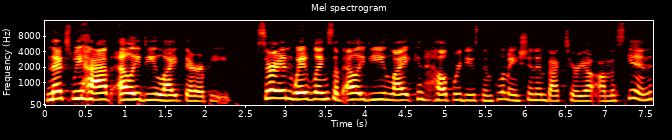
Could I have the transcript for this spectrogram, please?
Next, we have LED light therapy. Certain wavelengths of LED light can help reduce inflammation and bacteria on the skin,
